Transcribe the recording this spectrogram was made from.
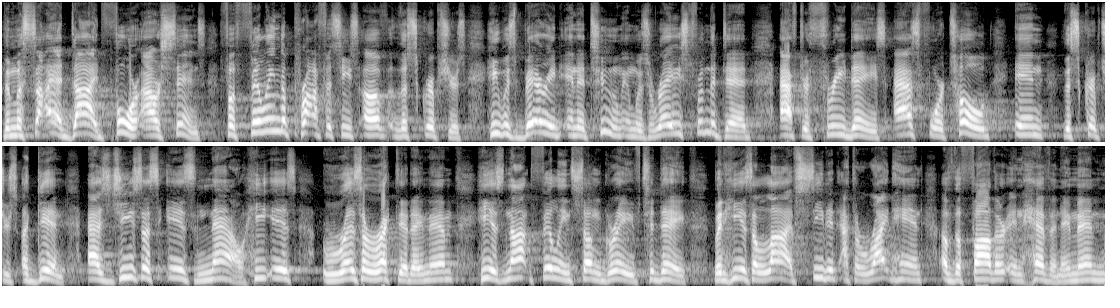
The Messiah died for our sins, fulfilling the prophecies of the scriptures. He was buried in a tomb and was raised from the dead after three days, as foretold in the scriptures. Again, as Jesus is now, he is resurrected, amen. He is not filling some grave today, but he is alive, seated at the right hand of the Father in heaven, amen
